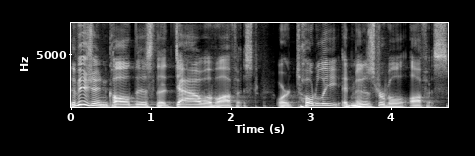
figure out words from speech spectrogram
The vision called this the Tao of Office, or totally administrable Office.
